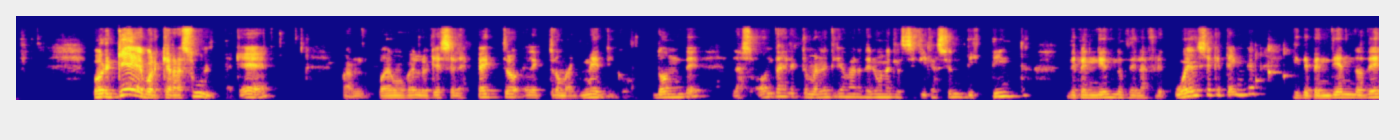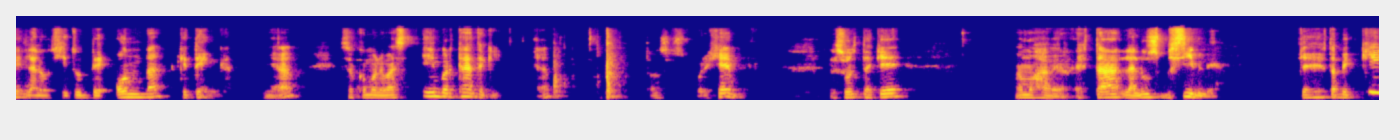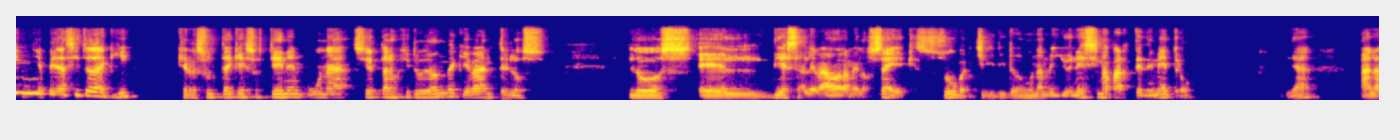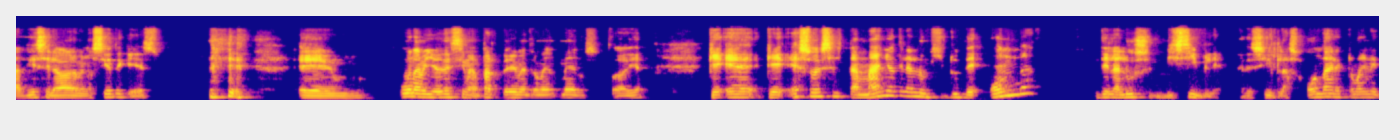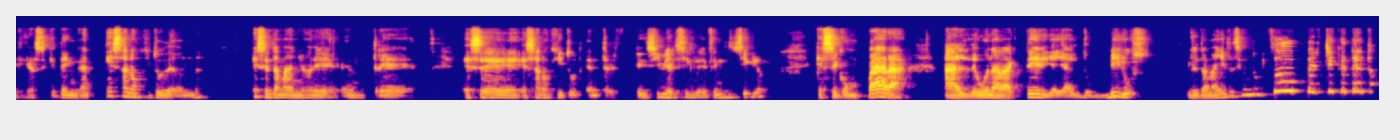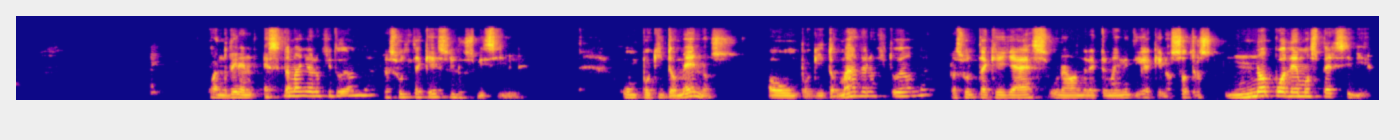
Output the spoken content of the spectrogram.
¿Por qué? Porque resulta que cuando podemos ver lo que es el espectro electromagnético, donde las ondas electromagnéticas van a tener una clasificación distinta dependiendo de la frecuencia que tengan y dependiendo de la longitud de onda que tengan. ¿ya? Eso es como lo más importante aquí. ¿ya? Entonces, por ejemplo, resulta que Vamos a ver, está la luz visible, que es este pequeño pedacito de aquí, que resulta que esos tienen una cierta longitud de onda que va entre los, los el 10 elevado a la menos 6, que es súper chiquitito, una millonésima parte de metro, ¿ya? A la 10 elevado a la menos 7, que es em, una millonésima parte de metro menos todavía, que, eh, que eso es el tamaño de la longitud de onda de la luz visible es decir, las ondas electromagnéticas que tengan esa longitud de onda, ese tamaño de, entre ese, esa longitud entre el principio del ciclo y el fin del ciclo, que se compara al de una bacteria y al de un virus, de tamaño siendo súper chiquitito. Cuando tienen ese tamaño de longitud de onda, resulta que es luz visible. Un poquito menos o un poquito más de longitud de onda, resulta que ya es una onda electromagnética que nosotros no podemos percibir.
